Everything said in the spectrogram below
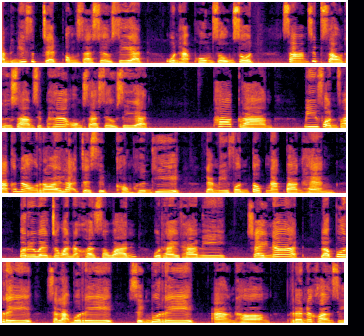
23-27 องศาเซลเซียส อุณหภูมิสูงสุด 32-35 องศาเซลเซียส ภาคกลาง มีฝนฟ้าขนองร้อยละ 70 ของพื้นที่ และมีฝนตกหนักบางแห่ง บริเวณจังหวัดนครสวรรค์ อุทัยธานี ชัยนาทลบบุรี สระบุรี สิงห์บุรี อ่างทอง พระนครศรี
